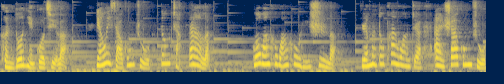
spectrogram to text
很多年过去了，两位小公主都长大了，国王和王后离世了，人们都盼望着艾莎公主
